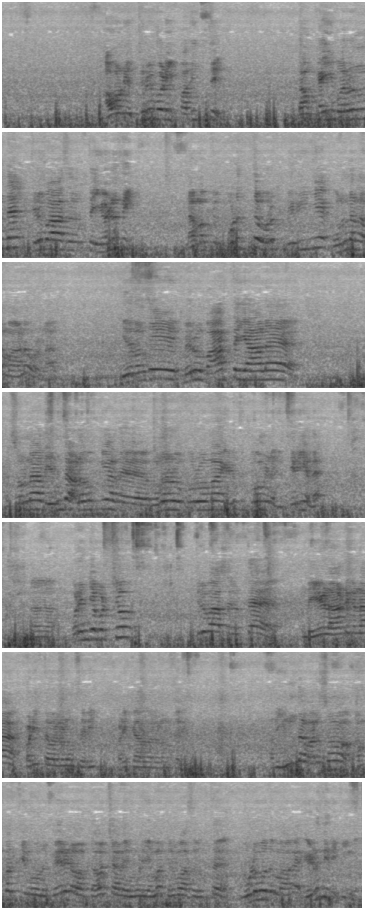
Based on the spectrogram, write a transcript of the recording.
அவனுடைய திருவடி பதித்து தம் கை வருந்த திருவாசனத்தை எழுதி நமக்கு கொடுத்த ஒரு பெரிய உன்னதமான ஒரு நாள். இது வந்து வெறும் வார்த்தையால சொன்னா அது எந்த அளவுக்கு அதை உணர்வு பூர்வமாக எடுத்துப்போம் எனக்கு தெரியல. குறைஞ்சபட்சம் திருவாசகத்தை இந்த ஏழு ஆண்டுகளா படித்தவர்களும் சரி படிக்காதவர்களும் சரி அது இந்த வருஷம் ஐம்பத்தி மூணு பேர் நம்ம தவச்சாலை மூலியமா திருவாசகத்தை முழுவதுமாக எழுதியிருக்கீங்க.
